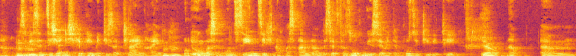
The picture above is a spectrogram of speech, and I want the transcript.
Ne? Also mhm. wir sind sicher nicht happy mit dieser Kleinheit mhm. und irgendwas in uns sehnt sich nach was anderem. Deshalb versuchen wir es ja mit der Positivität. Ja. Ne? Ähm,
